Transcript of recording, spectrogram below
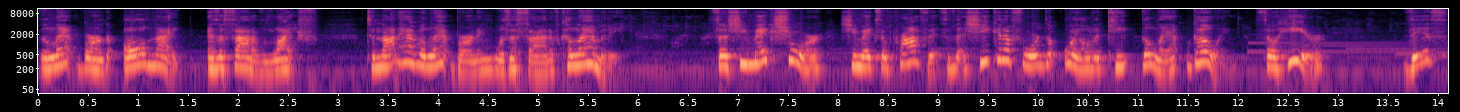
the lamp burned all night as a sign of life. To not have a lamp burning was a sign of calamity. So she makes sure she makes a profit so that she can afford the oil to keep the lamp going. So here, this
